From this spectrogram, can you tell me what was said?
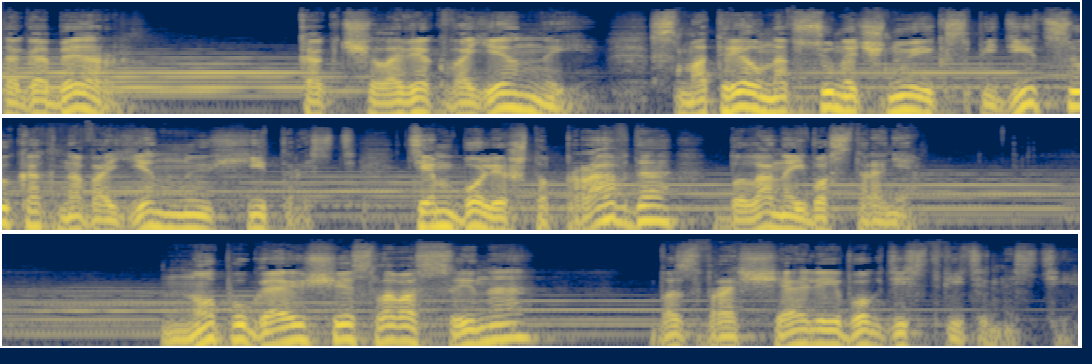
Дагобер, как человек военный, смотрел на всю ночную экспедицию как на военную хитрость, тем более что правда была на его стороне. Но пугающие слова сына возвращали его к действительности.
